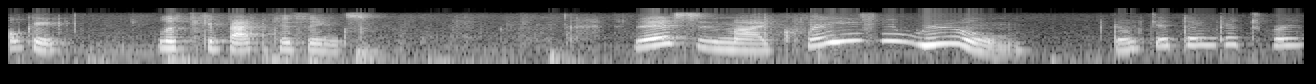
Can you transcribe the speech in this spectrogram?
Okay, let's get back to things. This is my crazy room. Don't you think it's crazy?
